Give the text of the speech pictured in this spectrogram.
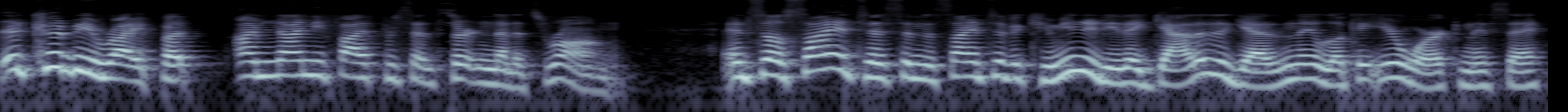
It could be right, but I'm 95% certain that it's wrong. And so scientists in the scientific community, they gather together and they look at your work and they say,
